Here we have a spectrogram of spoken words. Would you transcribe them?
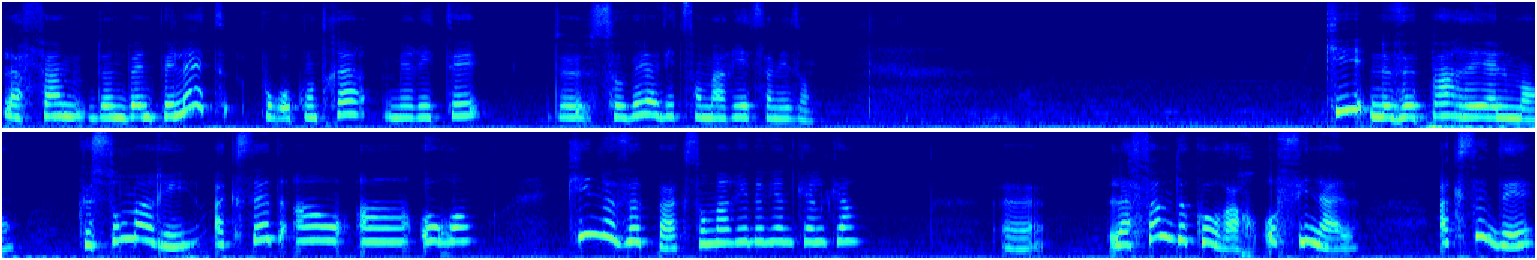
la femme d'On Ben Pellet pour au contraire mériter de sauver la vie de son mari et de sa maison? Qui ne veut pas réellement que son mari accède à un, au rang? Qui ne veut pas que son mari devienne quelqu'un? Euh, La femme de Korach, au final, accéder,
